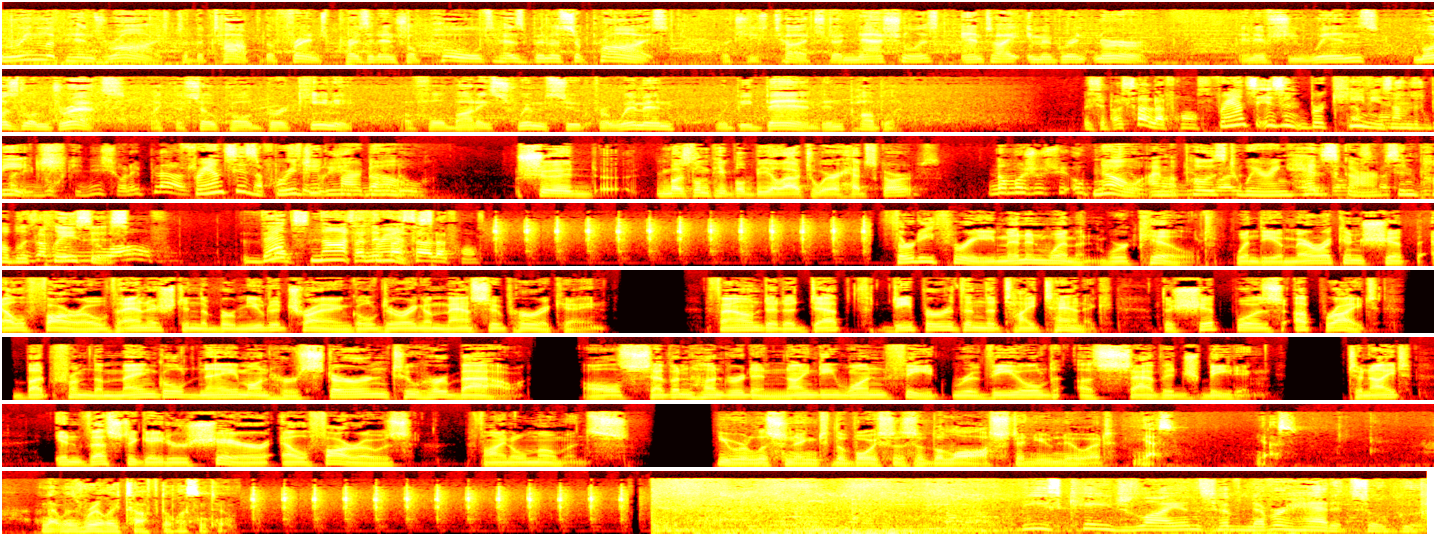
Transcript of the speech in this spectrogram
Marine Le Pen's rise to the top of the French presidential polls has been a surprise, but she's touched a nationalist, anti immigrant nerve. And if she wins, Muslim dress, like the so called burkini, a full body swimsuit for women, would be banned in public. France isn't burkinis on the beach. France is Brigitte Bardot. Should uh, Muslim people be allowed to wear headscarves? No, I'm opposed to wearing headscarves in public places. That's not France. 33 men and women were killed when the American ship El Faro vanished in the Bermuda Triangle during a massive hurricane. Found at a depth deeper than the Titanic, the ship was upright, but from the mangled name on her stern to her bow, all 791 feet revealed a savage beating. Tonight, investigators share El Faro's final moments. You were listening to the voices of the lost and you knew it. Yes, yes. And that was really tough to listen to. These caged lions have never had it so good.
